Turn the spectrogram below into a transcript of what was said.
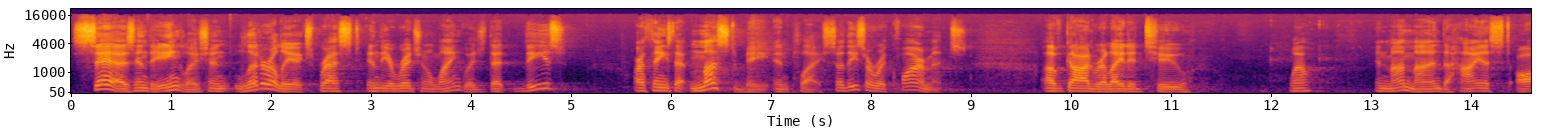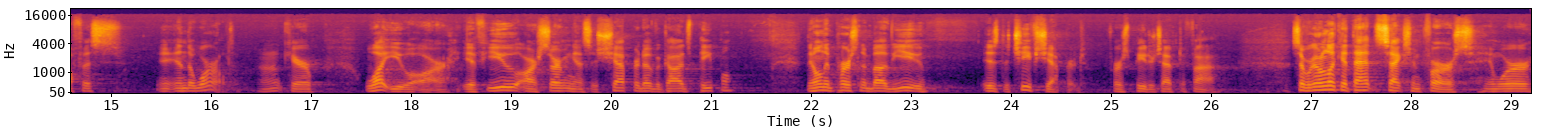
says in the English and literally expressed in the original language that these are things that must be in place. So these are requirements of God related to, well, in my mind, the highest office in the world. I don't care what you are. If you are serving as a shepherd over God's people, the only person above you is the chief shepherd, 1 Peter chapter 5. So we're going to look at that section first, and we're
